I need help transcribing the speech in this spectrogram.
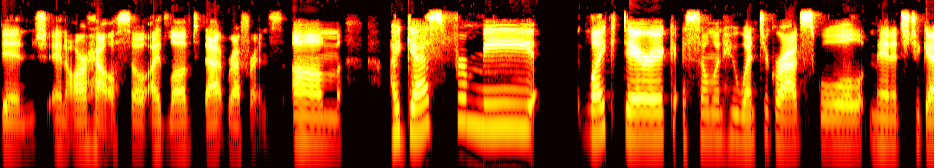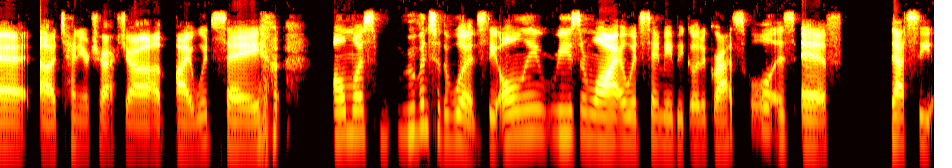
binge in our house. So I loved that reference. Um, I guess for me, like Derek, as someone who went to grad school, managed to get a tenure track job, I would say almost move into the woods. The only reason why I would say maybe go to grad school is if that's the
